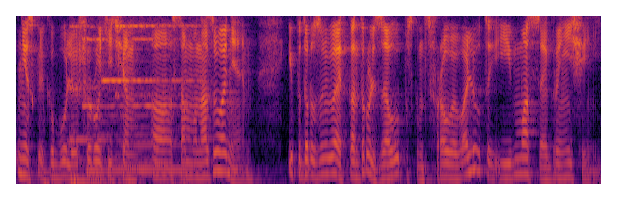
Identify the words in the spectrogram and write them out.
несколько более широкий, чем э, само название, и подразумевает контроль за выпуском цифровой валюты и массой ограничений.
